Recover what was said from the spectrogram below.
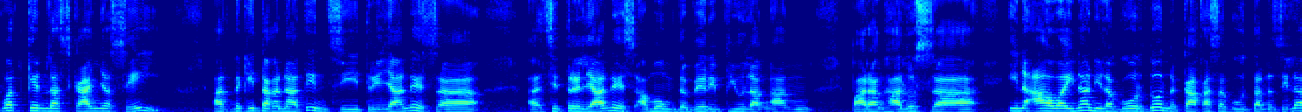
what can Las Cañas say? At nakita nga natin si Trillanes sa uh, si Trillanes among the very few lang ang parang halos sa inaaway na nila Gordon, nagkakasagutan na sila.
